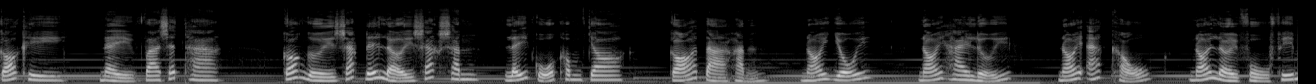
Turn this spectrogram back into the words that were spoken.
Có khi, này va xét tha có người sát đế lợi sát sanh, lấy của không cho, có tà hạnh, nói dối, nói hai lưỡi, nói ác khẩu, nói lời phù phiếm,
